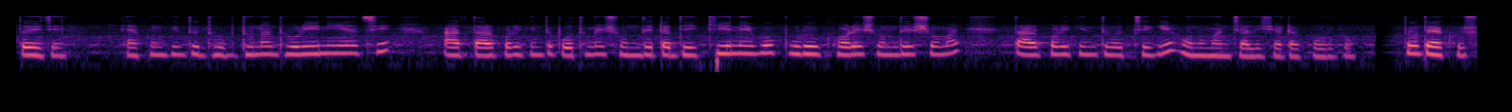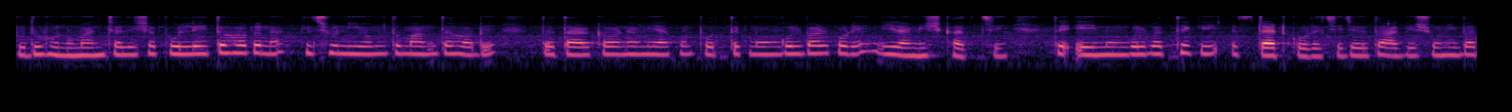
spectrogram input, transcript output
তো এই যে এখন কিন্তু ধূপধুনা ধরিয়ে নিয়েছি আর তারপরে কিন্তু প্রথমে সন্ধেটা দেখিয়ে নেব পুরো ঘরে সন্ধ্যের সময়। তারপরে কিন্তু হচ্ছে গিয়ে হনুমান চালিসাটা পড়ব তো দেখো, শুধু হনুমান চালিসা পড়লেই তো হবে না, কিছু নিয়ম তো মানতে হবে। তো তার কারণে আমি এখন প্রত্যেক মঙ্গলবার করে নিরামিষ খাচ্ছি। তো এই মঙ্গলবার থেকেই স্টার্ট করেছি, যেহেতু আগে শনিবার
